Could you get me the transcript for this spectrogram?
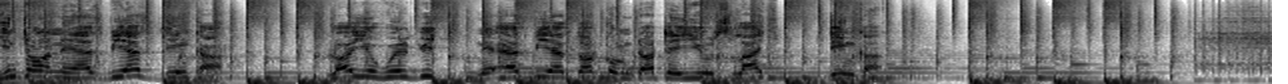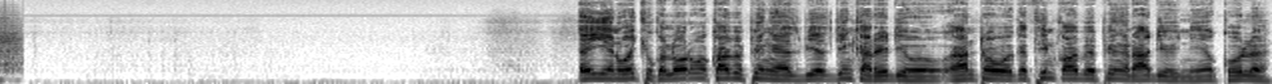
into ne SBS Dinka. Lawyer will get ne sbs.com.au slash dinka. eyen we chuka lor we kobe ping SBS Dinka Radio. Anto we kathin kobe ping radio ni e kole.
